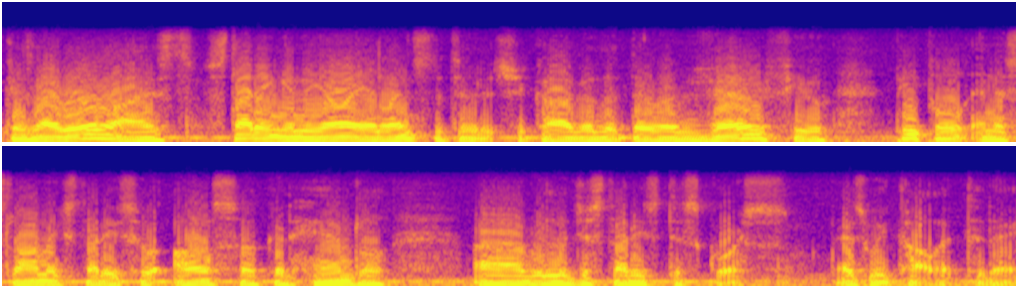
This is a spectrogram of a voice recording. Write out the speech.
because I realized, studying in the Oriental Institute at Chicago, that there were very few people in Islamic studies who also could handle uh, religious studies discourse, as we call it today.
